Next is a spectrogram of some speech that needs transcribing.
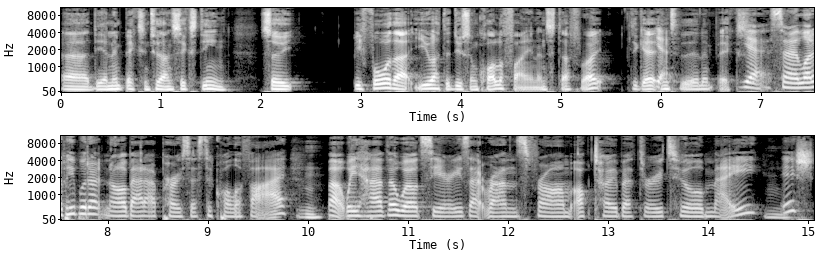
uh, the Olympics in 2016. So before that, you had to do some qualifying and stuff, right, to get Yeah. into the Olympics. yeah, so a lot of people don't know about our process to qualify, but we have a World Series that runs from October through till May ish.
